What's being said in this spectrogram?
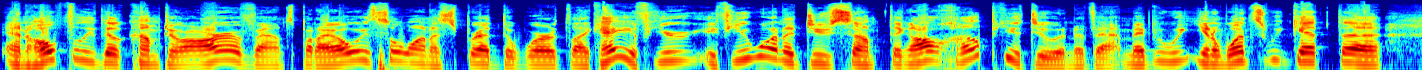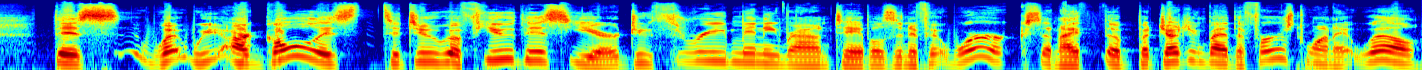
and hopefully they'll come to our events. But I also want to spread the word, like, hey, if you if you want to do something, I'll help you do an event. Maybe we, you know, once we get the this, what we our goal is to do a few this year, do three mini roundtables, and if it works, and I, but judging by the first one, it will.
